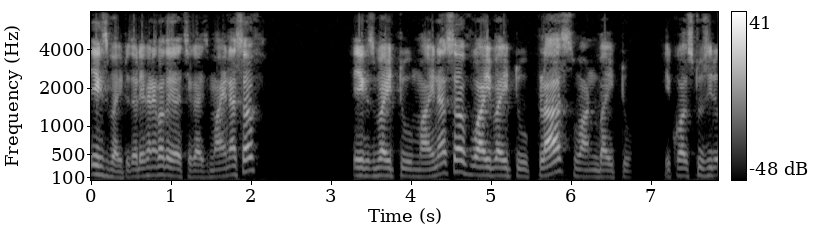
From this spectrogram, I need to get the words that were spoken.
এক্স বাই টু তাহলে এখানে কত হয়ে যাচ্ছে guys minus of x by two minus of y by two plus one by two equals to zero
